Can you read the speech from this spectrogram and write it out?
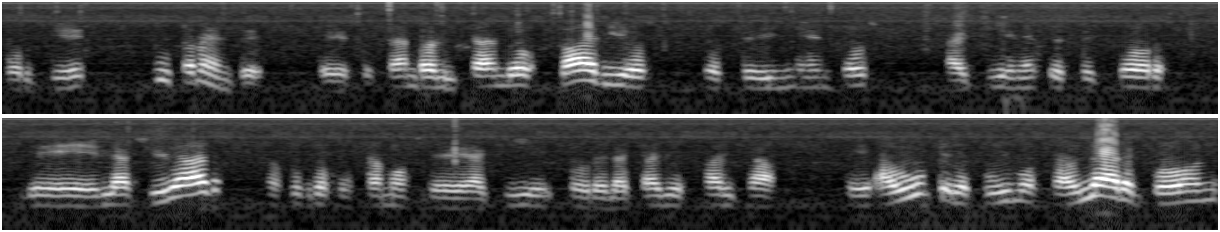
porque justamente eh, se están realizando varios procedimientos aquí en este sector de la ciudad. Nosotros estamos aquí sobre la calle Falta aún, pero pudimos hablar con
